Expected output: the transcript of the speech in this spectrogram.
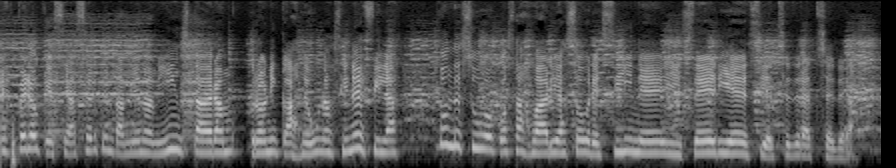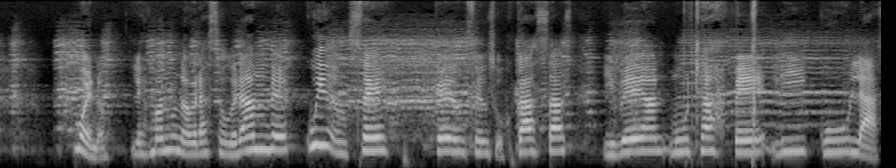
espero que se acerquen también a mi Instagram, Crónicas de una Cinéfila, donde subo cosas varias sobre cine y series y etcétera, etcétera. Bueno, les mando un abrazo grande, cuídense, quédense en sus casas y vean muchas películas.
